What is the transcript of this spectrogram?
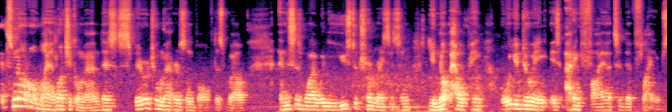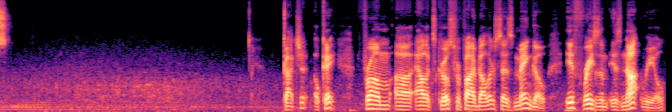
It's not all biological, man. There's spiritual matters involved as well. And this is why when you use the term racism, you're not helping. All you're doing is adding fire to the flames. Gotcha. Okay. From uh, Alex Gross for five dollars says Mango. If racism is not real,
